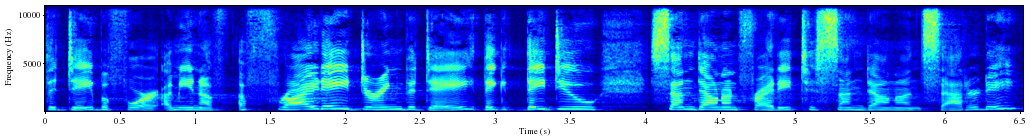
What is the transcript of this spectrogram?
the day before. I mean, a, a, Friday during the day, they, they do sundown on Friday to sundown on Saturday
